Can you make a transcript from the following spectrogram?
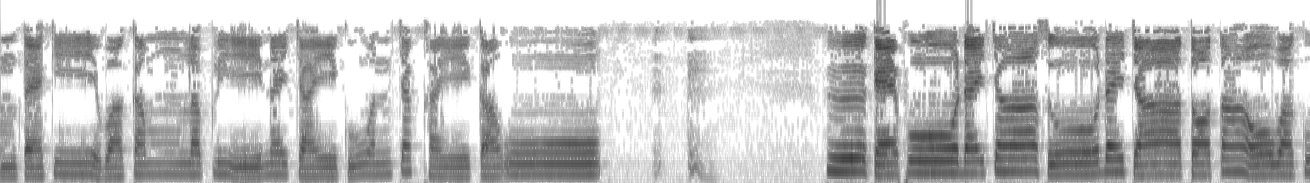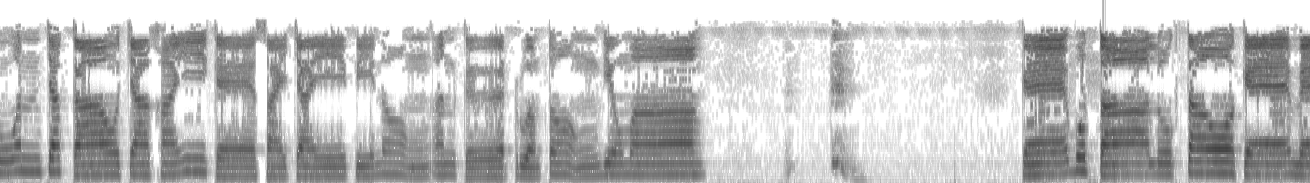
ำแต่กี้ว่ากำลับลีในใจกวนจักไข่เก่าคือแก่ผู้ได้จ้าสู่ได้จ่าต่อเต้าว่ากวนจักเก่าจะไขแก่ใส่ใจปีน้องอันเกิดรวมต้องเดียวมา แก่บุตตาลูกเต้าแก่แม่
